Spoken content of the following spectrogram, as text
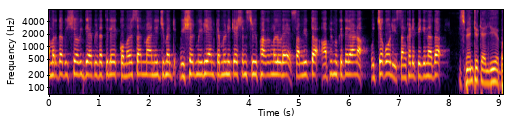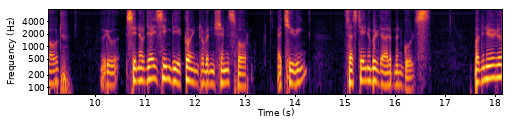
അമൃത വിശ്വവിദ്യാപീഠത്തിലെ commerce and management visual media and communications വിഭാഗങ്ങളുടെ സംയുക്ത ആഭിമുഖ്യത്തിലാണ് ഉച്ചകോടി സംഘടിപ്പിക്കുന്നത് ഒരു sustainable development goals. പതിനേഴ്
